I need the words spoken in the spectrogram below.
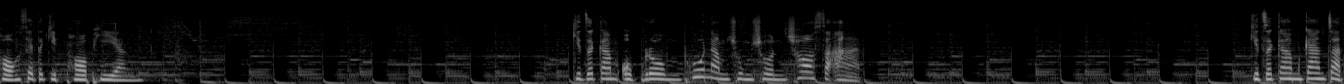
ของเศรษฐกิจพอเพียง กิจกรรมอบรมผู้นำชุมชนช่อสะอาด กิจกรรมการจัด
